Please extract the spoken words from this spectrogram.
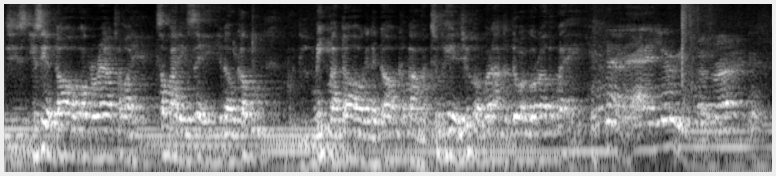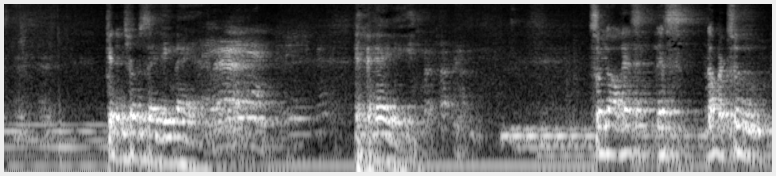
You, you see a dog walking around, somebody, somebody say, you know, come meet my dog, and the dog come out with two heads, you're gonna run out the door and go the other way. Hallelujah. That's right. Can the church say amen? Amen. Hey. So y'all, let's let's number two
